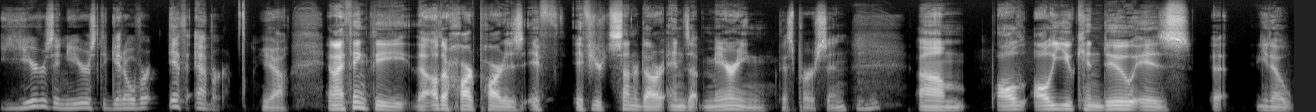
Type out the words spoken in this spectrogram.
years and years to get over, if ever. Yeah. And I think the the other hard part is if if your son or daughter ends up marrying this person, Mhm. um, all all you can do is uh, you know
